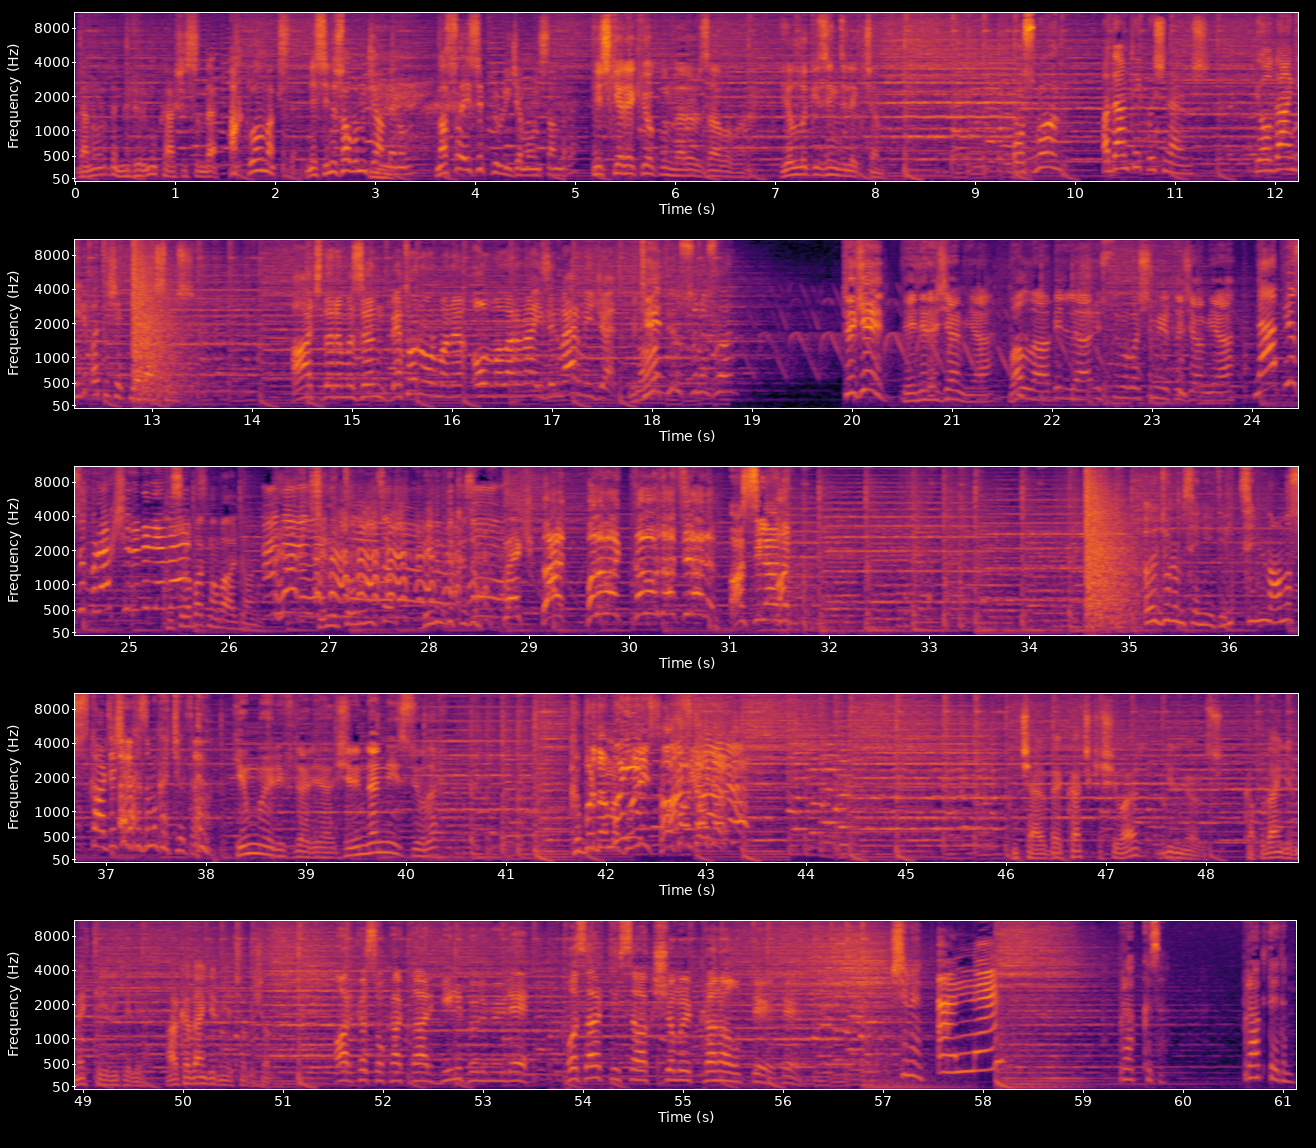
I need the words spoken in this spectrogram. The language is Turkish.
Ben orada müdürümün karşısında haklı olmak isterim. Nesini savunacağım ben onu? Nasıl esip gürleyeceğim o insanlara? Hiç gerek yok bunlara Rıza baba. Yıllık izin dilekçem. Osman! Adam tek başınaymış. Yoldan gelip ateş etmeye başlamış. Ağaçlarımızın beton ormanı olmalarına izin vermeyeceğiz. Ne yapıyorsunuz lan? Tekin! Delireceğim ya. Vallahi billahi üstümü başımı yırtacağım ya. Ne yapıyorsun bırak Şirin'i Levent. Kusura bakma Valide Hanım. Senin torununsa benim de kızım. Bek! Lan! Bana bak! Kal orada at silahını! Az silahını. Öldürürüm seni İdil. Senin namussuz kardeşin kızımı kaçırdı. Kim bu herifler ya? Şirin'den ne istiyorlar? Kıpırdama polis! Hakan İçeride kaç kişi var bilmiyoruz. Kapıdan girmek tehlikeli. Arkadan girmeye çalışalım. Arka Sokaklar yeni bölümüyle pazartesi akşamı Kanal D'de. Şirin Anne. bırak kızı. Bırak dedim.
